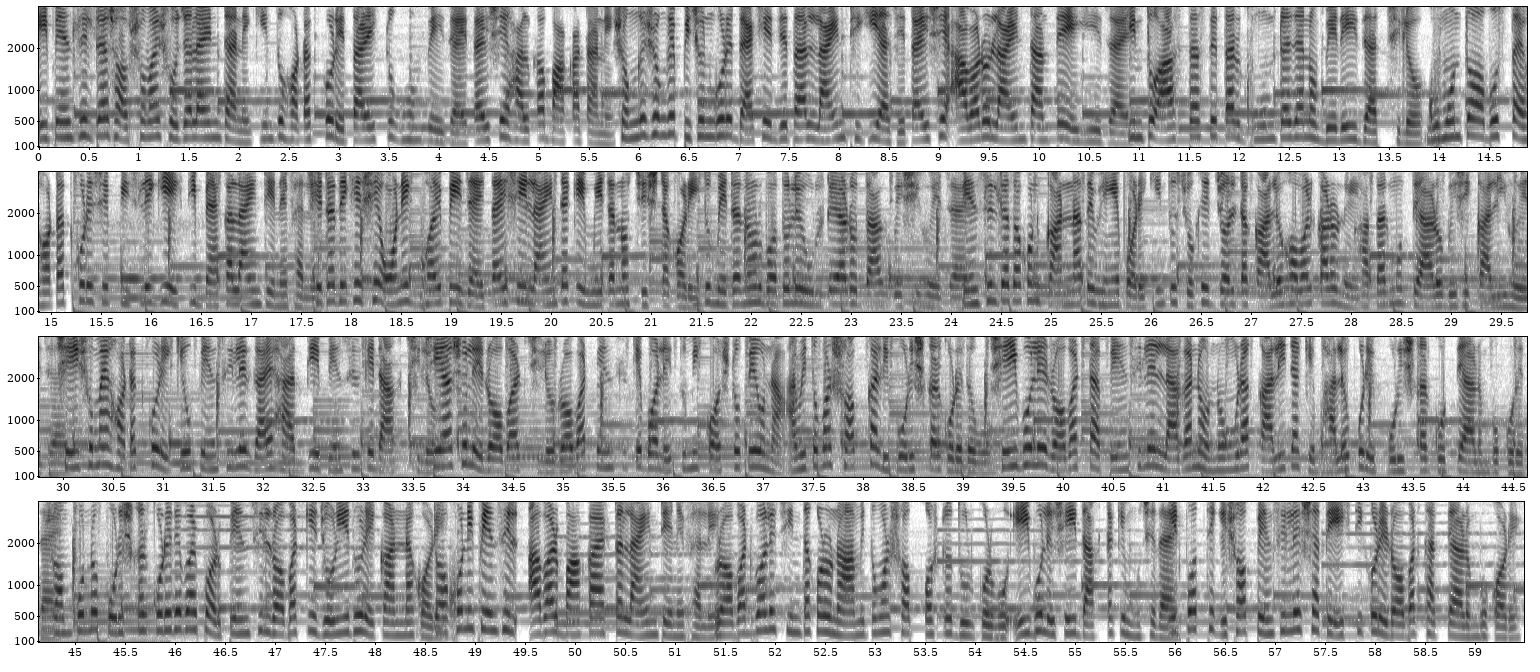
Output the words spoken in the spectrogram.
এই পেন্সিলটা সবসময় সোজা লাইন টানে, কিন্তু হঠাৎ করে তার একটু ঘুম পেয়ে যায়, তাই সে হালকা বাঁকা টানে। সঙ্গে সঙ্গে পিছন ঘুরে দেখে যে তার লাইন ঠিকই আছে, তাই সে আবারও লাইন টানতে এগিয়ে যায়। কিন্তু আস্তে আস্তে তার ঘুমটা যেন বেড়েই যাচ্ছিল। ঘুমন্ত অবস্থায় হঠাৎ করে সে পিছলে গিয়ে একটি ব্যাঁকা লাইন টেনে ফেলে। সেটা দেখে সে অনেক ভয় পেয়ে যায়, তাই সেই লাইনটাকে মেটানোর চেষ্টা করে। কিন্তু মেটানোর বদলে উল্টে আরও দাগ বেশি হয়ে যায়। পেন্সিলটা তখন কান্নাতে ভেঙে পড়ে, কিন্তু চোখের জলটা কালো হওয়ার কারণে হাতার মধ্যে আরও বেশি কালি হয়ে যায়। সেই সময় হঠাৎ করে কেউ পেন্সিলের গায়ে হাত দিয়ে পেন্সিলকে ডাকছিল। সে আসলে রবার্ট ছিল। রবার্ট পেন্সিলকে বলে, তুমি কষ্ট পেও না। আমি তোমার সব কালি পরিষ্কার করে দেবো। সেই বলে রবার্টটা পেন্সিলের লাগানো নোংরা কালিটাকে ভালো করে পরিষ্কার করতে আরম্ভ করে দেয়। সম্পূর্ণ পরিষ্কার করে দেওয়ার পর পেন্সিল রবার্টকে জড়িয়ে ধরে কান্না করে। তখনই পেন্সিল আবার বাঁকা একটা লাইন টেনে ফেলে। রবার্ট বলে, চিন্তা করো না, আমি তোমার সব কষ্ট দূর করব। এই বলে সেই দাগটাকে মুছে দেয়। এরপর থেকে সব পেন্সিলের সাথে একটি করে রবার্ট থাকতে আরম্ভ করে।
